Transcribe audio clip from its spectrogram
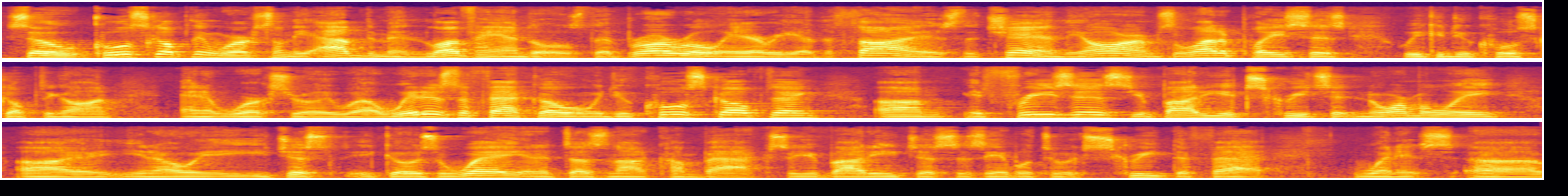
So cool sculpting works on the abdomen, love handles, the bra roll area, the thighs, the chin, the arms, a lot of places we can do cool sculpting on and it works really well. Where does the fat go when we do cool sculpting? Um, it freezes, your body excretes it normally. Uh, you know, it just it goes away and it does not come back. So your body just is able to excrete the fat when it's uh,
